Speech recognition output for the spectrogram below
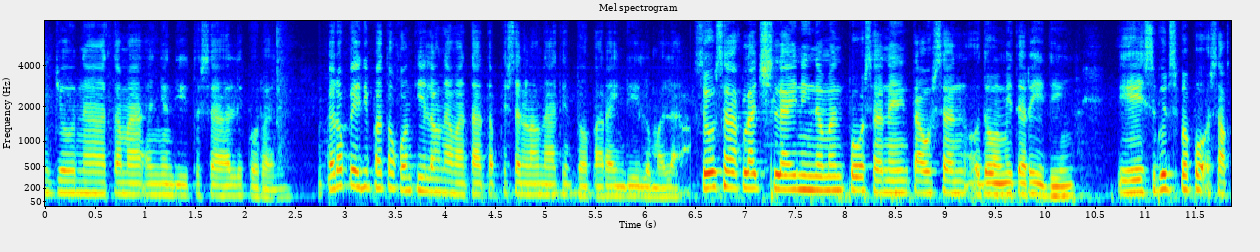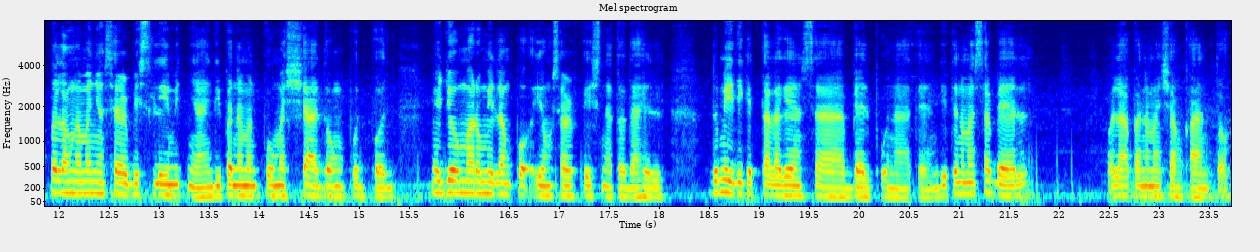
Medyo natamaan yun dito sa likuran. Pero pwede pa to, konti lang naman, tatapisan lang natin to para hindi lumala. So sa clutch lining naman po sa 9,000 odometer reading, is goods pa po, sakto lang naman yung service limit niya, hindi pa naman po masyadong pudpod. Medyo marumi lang po yung surface na to dahil dumidikit talaga yan sa bell po natin. Dito naman sa bell, wala pa naman siyang kanto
